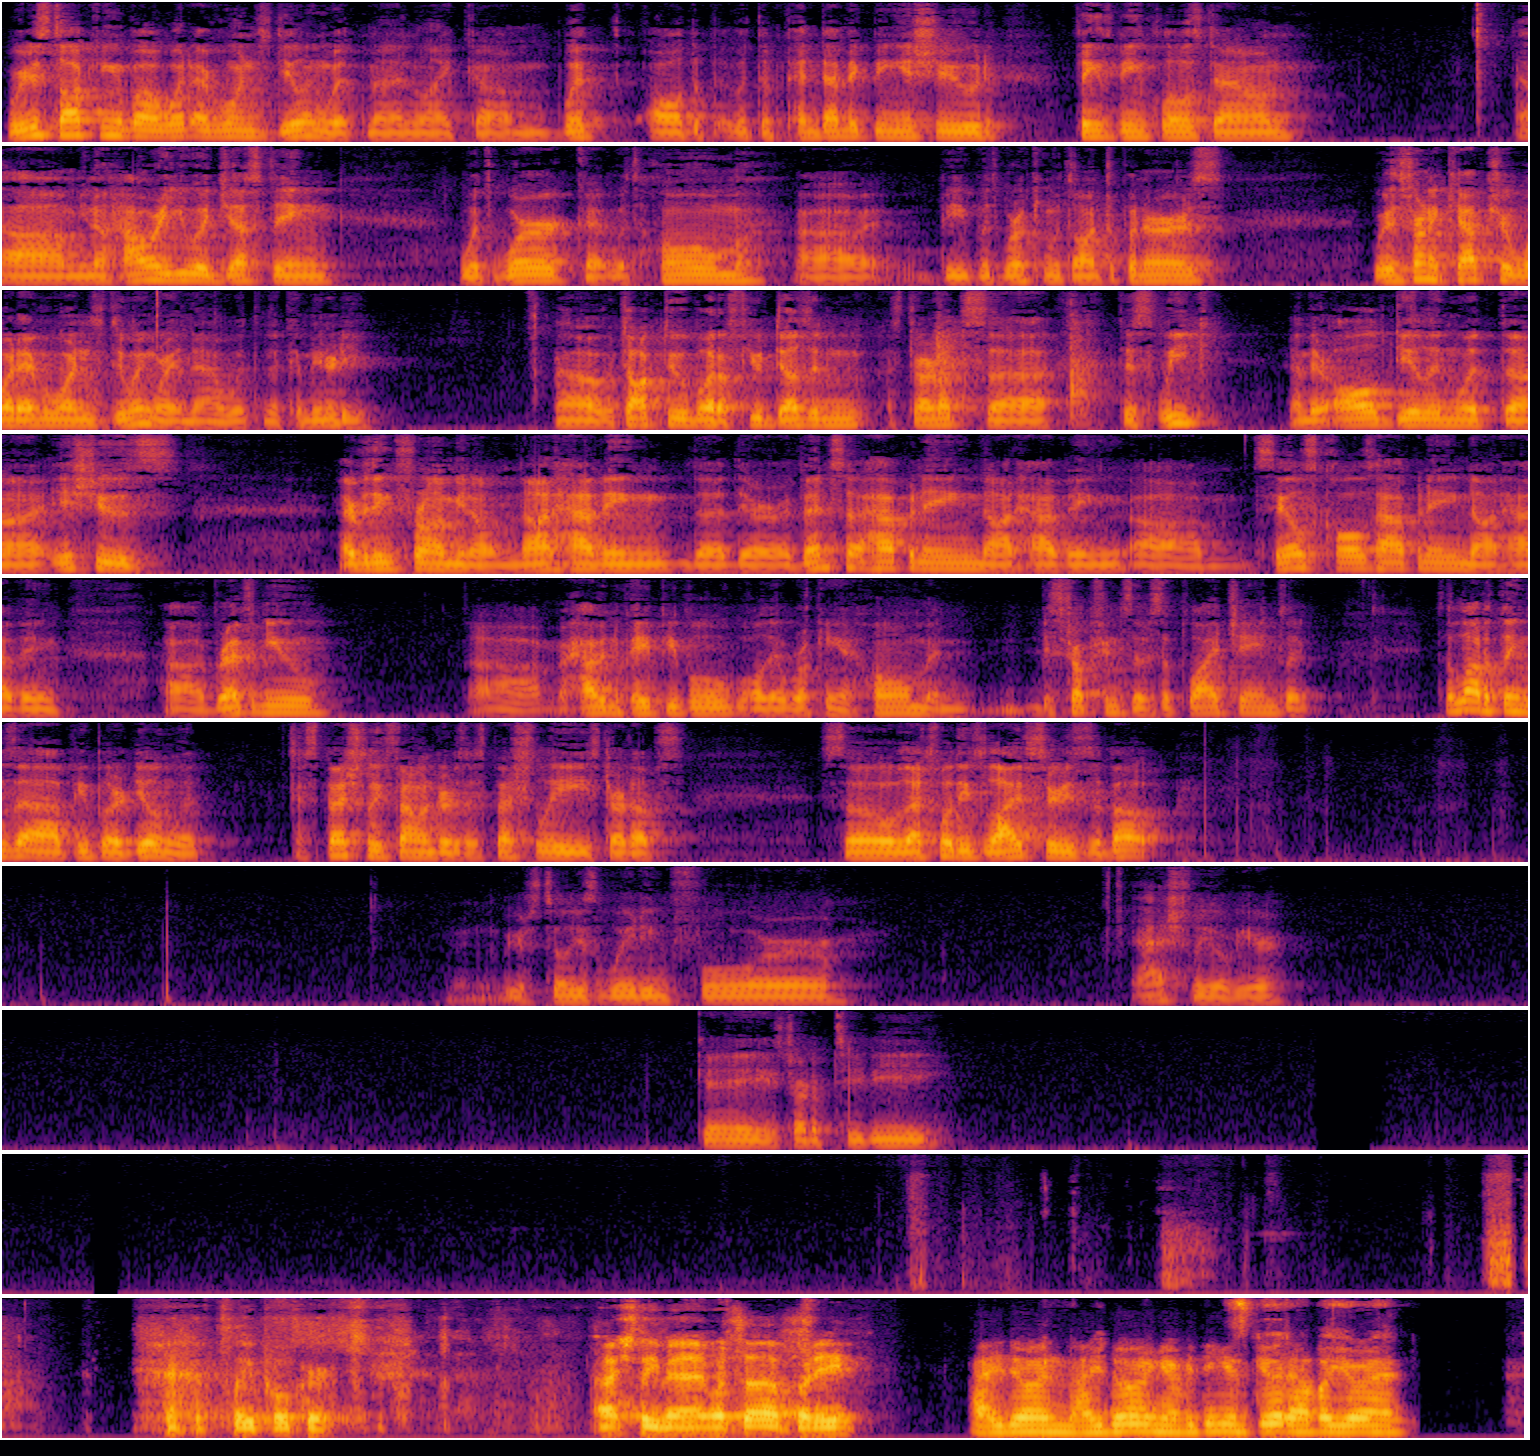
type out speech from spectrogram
we're just talking about what everyone's dealing with, man. Like um, with all the with the pandemic being issued, things being closed down. Um, you know, how are you adjusting with work, uh, with home, uh, be, with working with entrepreneurs? We're just trying to capture what everyone's doing right now within the community. Uh, we talked to about a few dozen startups uh, this week, and they're all dealing with uh, issues everything from you know not having the, their events happening, not having um, sales calls happening, not having uh, revenue, um, having to pay people while they're working at home, and disruptions of supply chains. Like it's a lot of things that people are dealing with, especially founders, especially startups. So that's what these live series is about. We're still just waiting for Ashley over here. Okay, Startup TV. Play poker. Ashley, man, what's up, buddy? How you doing? How you doing? Everything is good. How about your end?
